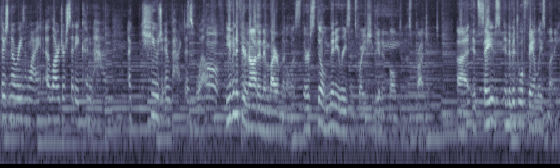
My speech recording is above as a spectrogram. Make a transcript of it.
there's no reason why a larger city couldn't have a huge impact as well. Even if you're not an environmentalist, there are still many reasons why you should get involved in this project. Uh, it saves individual families money,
